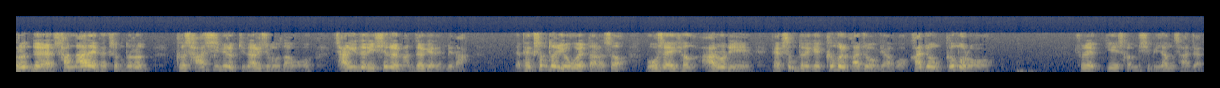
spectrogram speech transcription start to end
그런데 산 아래 백성들은 그 40일을 기다리지 못하고 자기들이 신을 만들게 됩니다. 백성들의 요구에 따라서 모세의 형 아론이 백성들에게 금을 가져오게 하고 가져온 금으로 출애굽기 32장 4절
